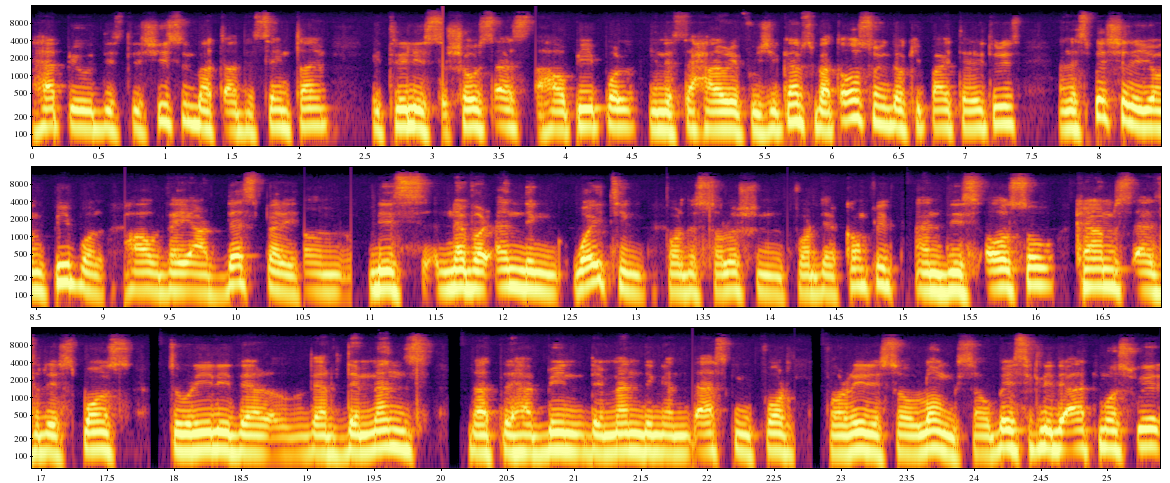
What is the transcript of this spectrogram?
happy with this decision, but at the same time, it really shows us how people in the Sahrawi refugee camps, but also in the occupied territories, and especially young people, how they are desperate on this never ending waiting for the solution for their conflict. And this also comes as a response to really their, their demands that they have been demanding and asking for for really so long. So basically, the atmosphere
